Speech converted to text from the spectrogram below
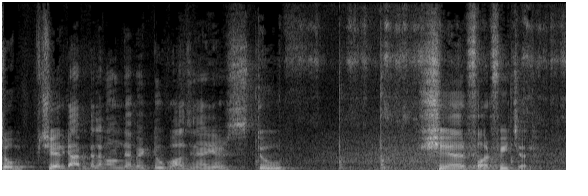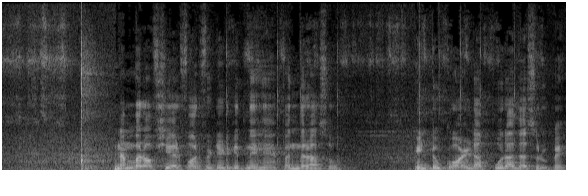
तो share capital account debit to call in arrears to share forfeiture number of share forfeited कितने हैं? पंद्रह सौ। इंटू कॉल्ड अप पूरा दस रुपये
